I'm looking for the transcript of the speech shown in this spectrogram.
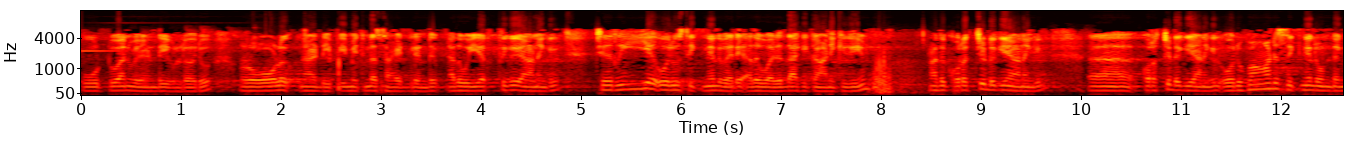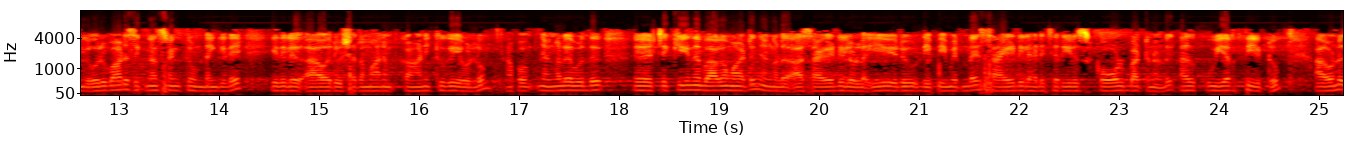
കൂട്ടുവാൻ വേണ്ടിയുള്ള ഒരു റോൾ ഡി പി മീറ്ററിന്റെ സൈഡിലുണ്ട് അത് ഉയർത്തുകയാണെങ്കിൽ ചെറിയ ഒരു സിഗ്നൽ വരെ അത് വലുതാക്കി കാണിക്കുകയും അത് കുറച്ചിടുകയാണെങ്കിൽ കുറച്ചിടുകയാണെങ്കിൽ ഒരുപാട് സിഗ്നൽ ഉണ്ടെങ്കിൽ ഒരുപാട് സിഗ്നൽ സ്ട്രെങ്ത് ഉണ്ടെങ്കിലേ ഇതിൽ ആ ഒരു ശതമാനം കാണിക്കുകയുള്ളൂ. അപ്പം ഞങ്ങൾ ഇത് ചെക്ക് ചെയ്യുന്ന ഭാഗമായിട്ട് ഞങ്ങൾ ആ സൈഡിലുള്ള ഈ ഒരു ഡി പി മീറ്ററിന്റെ സൈഡിലായിട്ട് ചെറിയൊരു സ്ക്രോൾ ബട്ടൺ ഉണ്ട്. അത് ഉയർത്തിയിട്ടു അതുകൊണ്ട്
